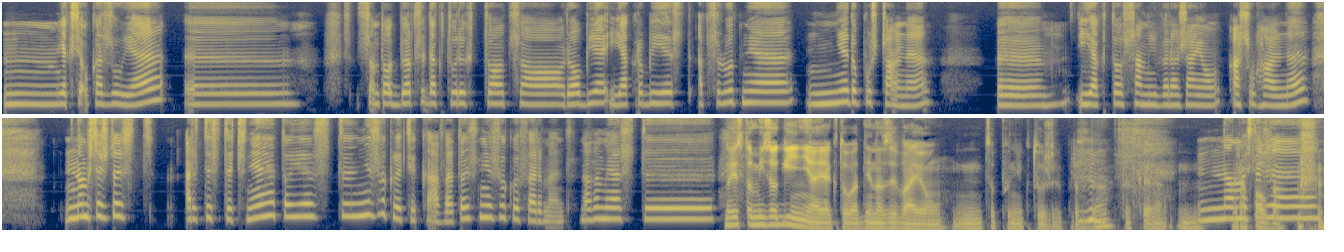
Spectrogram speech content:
mm, jak się okazuje, yy, są to odbiorcy, dla których to, co robię i jak robię, jest absolutnie niedopuszczalne. Yy, I jak to sami wyrażają, asłuchalne. No myślę, że to jest artystycznie, to jest y, niezwykle ciekawe, to jest niezwykły ferment. Natomiast... Yy... No jest to mizoginia, jak to ładnie nazywają, mm, co po niektórzy, prawda? Mhm. Taka mm, No myślę, że,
